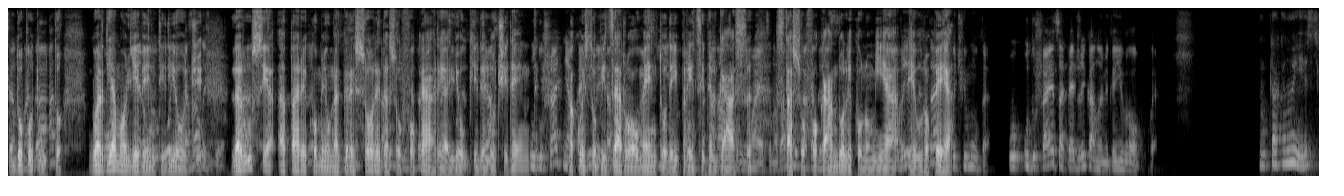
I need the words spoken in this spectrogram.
Dopotutto, guardiamo gli eventi di oggi. La Russia appare come un aggressore da soffocare agli occhi dell'Occidente, ma questo bizzarro aumento dei prezzi del gas sta soffocando l'economia europea удушается, опять же, экономика Европы. Так оно и есть.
